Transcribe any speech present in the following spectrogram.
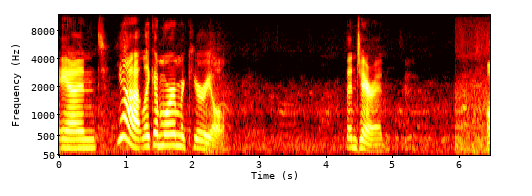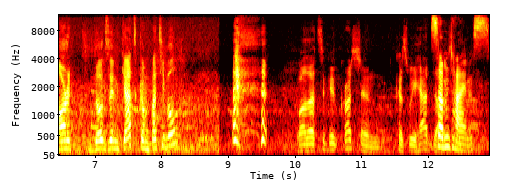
and yeah, like I'm more mercurial than Jared. Are dogs and cats compatible? Well, that's a good question because we had dogs and Sometimes. cats.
